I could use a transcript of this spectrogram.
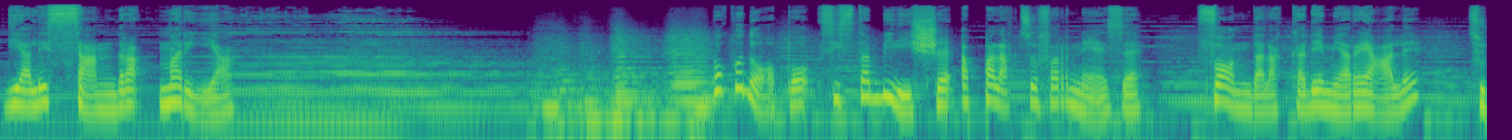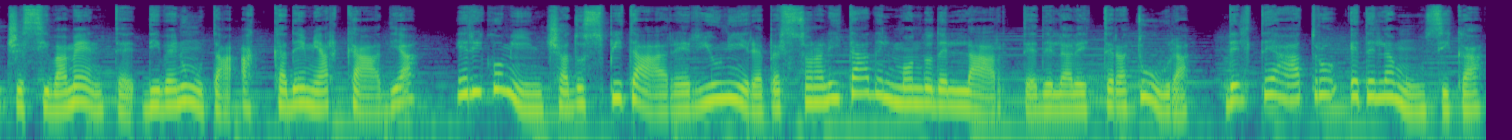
di Alessandra Maria. Poco dopo si stabilisce a Palazzo Farnese, fonda l'Accademia Reale, successivamente divenuta Accademia Arcadia, e ricomincia ad ospitare e riunire personalità del mondo dell'arte, della letteratura, del teatro e della musica.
